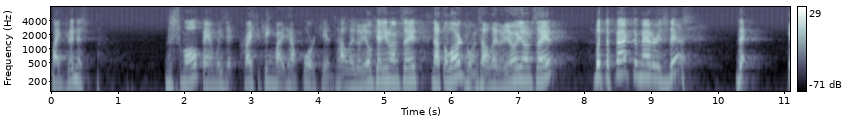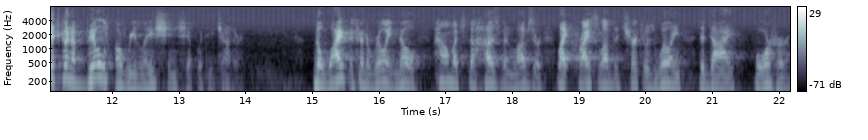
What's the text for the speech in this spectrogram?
My goodness, the small families at Christ the King might have four kids. Hallelujah. Okay, you know what I'm saying? Not the large ones. Hallelujah. You know what I'm saying? But the fact of the matter is this that it's going to build a relationship with each other. The wife is going to really know how much the husband loves her, like Christ loved the church, was willing to die for her.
